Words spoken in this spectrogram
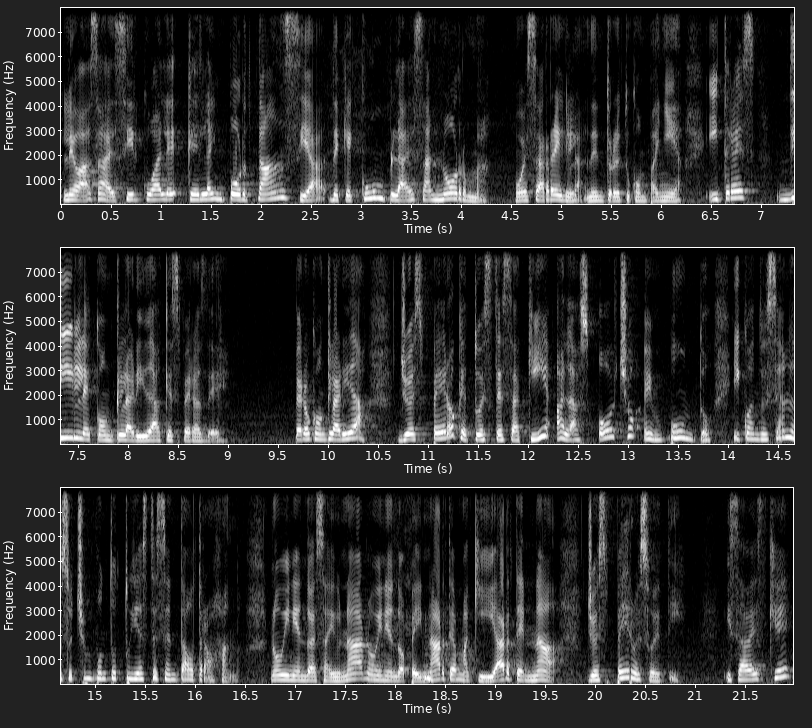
le vas a decir cuál es, qué es la importancia de que cumpla esa norma esa regla dentro de tu compañía. Y tres, dile con claridad qué esperas de él. Pero con claridad, yo espero que tú estés aquí a las 8 en punto y cuando sean las 8 en punto tú ya estés sentado trabajando, no viniendo a desayunar, no viniendo a peinarte, a maquillarte, nada. Yo espero eso de ti. Y sabes qué,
